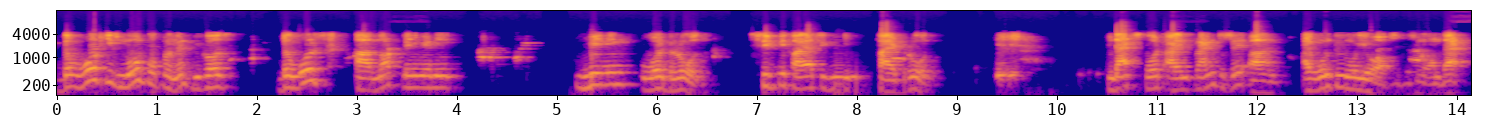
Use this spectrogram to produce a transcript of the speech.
the work is more permanent because the words are not playing any meaning word role, signifier signified role. That's what I am trying to say, and I want to know your observation on that.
